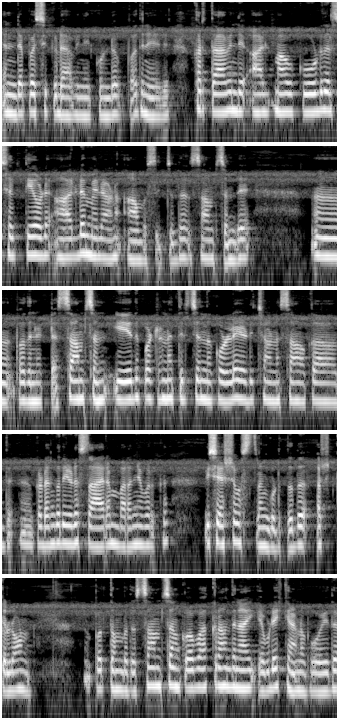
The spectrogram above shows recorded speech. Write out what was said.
എന്റെ പശുക്കിടാവിനെ കൊണ്ട് പതിനേഴ്. കർത്താവിന്റെ ആത്മാവ് കൂടുതൽ ശക്തിയോടെ ആരുടെ മേലാണ് ആവസിച്ചത്? സാംസന്റെ പതിനെട്ട്. സാംസൺ ഏത് പട്ടണത്തിൽ ചെന്ന് കൊള്ളയടിച്ചാണ് സാ കടങ്കഥയുടെ സാരം പറഞ്ഞവർക്ക് വിശേഷ വസ്ത്രം കൊടുത്തത്? അഷ്കലോൺ. പത്തൊമ്പത് സാംസൺ കോപാക്രാന്തനായി എവിടേക്കാണ് പോയത്?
